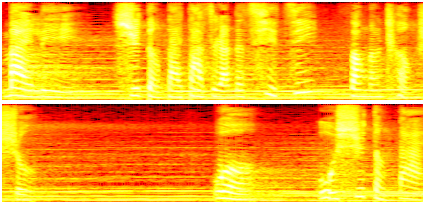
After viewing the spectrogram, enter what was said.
麦粒需等待大自然的契机方能成熟，我无需等待，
